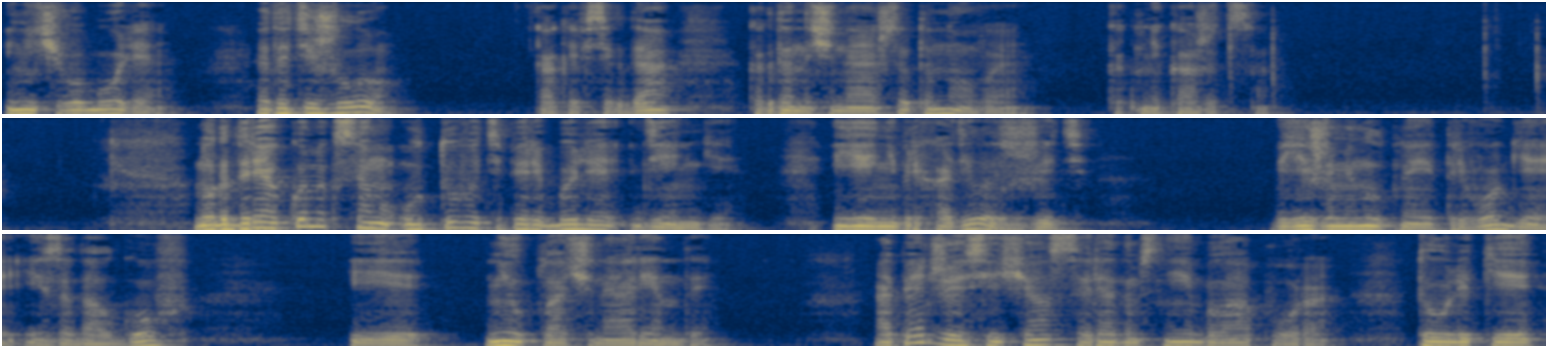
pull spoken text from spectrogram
и ничего более. Это тяжело, как и всегда, когда начинаешь что-то новое, как мне кажется. Благодаря комиксам у Тувы теперь были деньги, и ей не приходилось жить в ежеминутной тревоге из-за долгов и неуплаченной аренды. Опять же, сейчас рядом с ней была опора – Тулики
